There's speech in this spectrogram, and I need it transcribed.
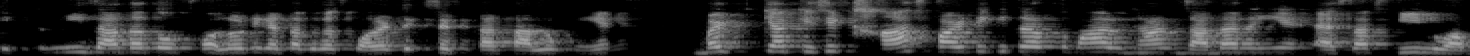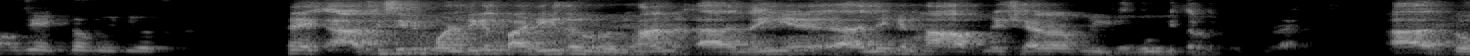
اتنی زیادہ تو فالو نہیں کرتا بیکاز پالیٹکس سے اتنا تعلق نہیں ہے. بٹ کیا کسی خاص پارٹی کی طرف تمہارا رجحان زیادہ نہیں ہے؟ ایسا فیل ہوا مجھے ایک دو ویڈیوز میں. کسی بھی پولیٹیکل پارٹی کی طرف رجحان نہیں ہے لیکن ہاں اپنے شہر اور اپنے لوگوں کی طرف ہے. تو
